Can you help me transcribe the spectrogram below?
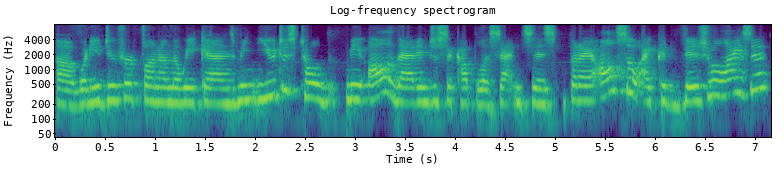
Uh, what do you do for fun on the weekends? I mean, you just told me all of that in just a couple of sentences. But I also I could visualize it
